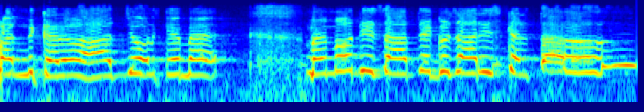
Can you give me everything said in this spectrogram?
बंद करो हाथ जोड़ के मैं मैं मोदी साहब से गुजारिश करता हूँ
